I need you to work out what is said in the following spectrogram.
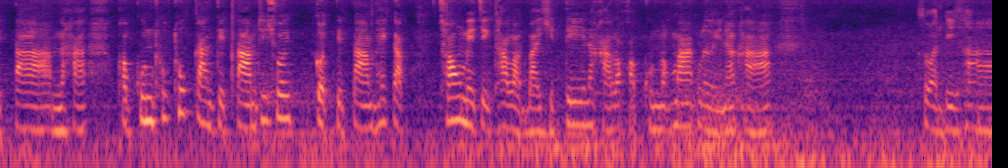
ติดตามนะคะ ขอบคุณทุกๆ การติดตามที่ช่วยกดติดตามให้กับช่อง Magic Tarot by Kitty นะคะ เราขอบคุณมากๆเลยนะคะ สวัสดีค่ะ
